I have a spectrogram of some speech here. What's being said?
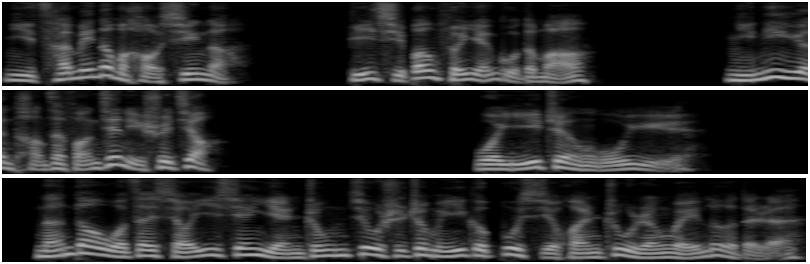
你才没那么好心呢！比起帮焚岩谷的忙，你宁愿躺在房间里睡觉。”我一阵无语，难道我在小医仙眼中就是这么一个不喜欢助人为乐的人？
